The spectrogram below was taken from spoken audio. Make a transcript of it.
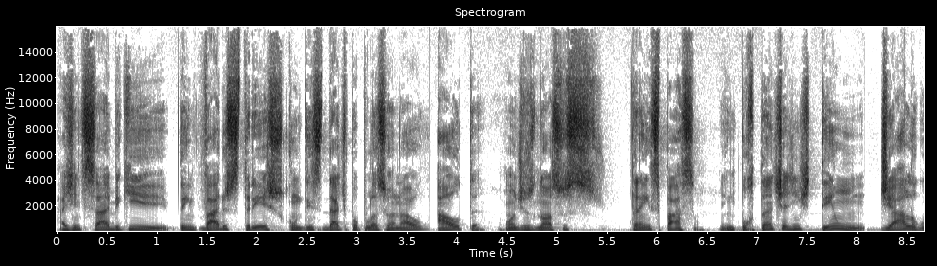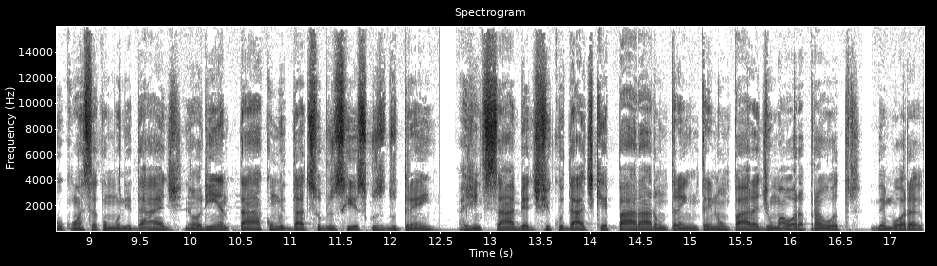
A gente sabe que tem vários trechos com densidade populacional alta, onde os nossos trens passam. É importante a gente ter um diálogo com essa comunidade, né? orientar a comunidade sobre os riscos do trem. A gente sabe a dificuldade que é parar um trem. Um trem não para de uma hora para outra, demora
